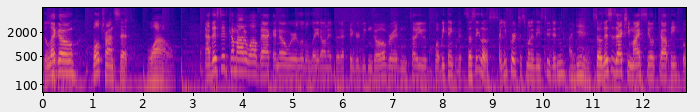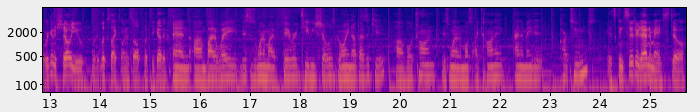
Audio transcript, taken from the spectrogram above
the Lego Voltron set. wow. Now this did come out a while back. I know we're a little late on it, but I figured we can go over it and tell you what we think of it. So Silas, you purchased one of these too, didn't you? I did. So this is actually my sealed copy, but we're going to show you what it looks like when it's all put together. And um, by the way, this is one of my favorite TV shows growing up as a kid. Uh, Voltron is one of the most iconic animated cartoons. It's considered anime still.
